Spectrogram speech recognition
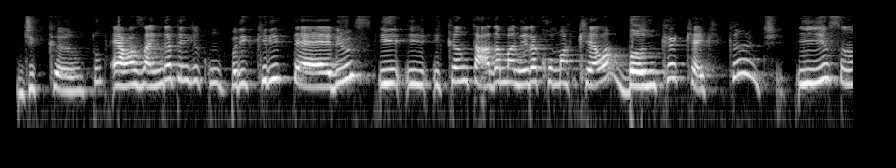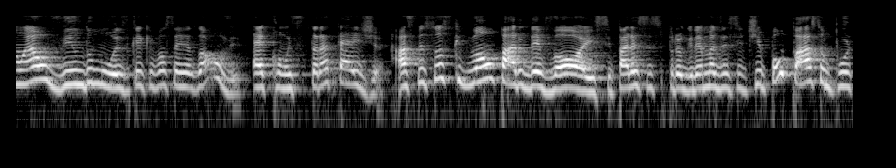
de canto, elas ainda têm que cumprir cumprir critérios e, e, e cantar da maneira como aquela banca quer que cante. E isso não é ouvindo música que você resolve, é com estratégia. As pessoas que vão para o The Voice, para esses programas desse tipo, ou passam por,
